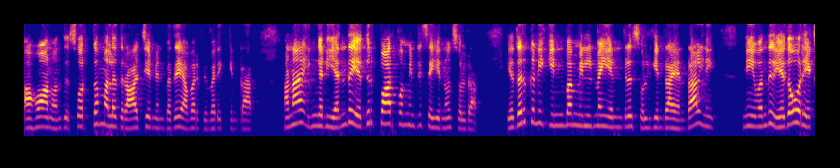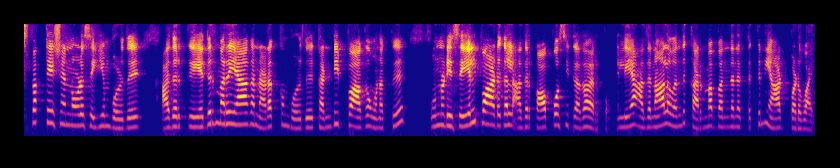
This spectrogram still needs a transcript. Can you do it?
பகவான் வந்து சொர்க்கம் அல்லது ராஜ்யம் என்பதை அவர் விவரிக்கின்றார். ஆனா இங்க நீ எந்த எதிர்பார்ப்பும் இன்றி செய்யணும்னு சொல்றார். எதற்கு நீ இன்பம் இன்பமில்மை என்று சொல்கின்றாய் என்றால் நீ நீ வந்து ஏதோ ஒரு எக்ஸ்பெக்டேஷனோட செய்யும் பொழுது அதற்கு எதிர்மறையாக நடக்கும் பொழுது கண்டிப்பாக உனக்கு உன்னுடைய செயல்பாடுகள் அதற்கு ஆப்போசிட்டா தான் இருக்கும் இல்லையா? அதனால வந்து கர்ம பந்தனத்துக்கு நீ ஆட்படுவாய்.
